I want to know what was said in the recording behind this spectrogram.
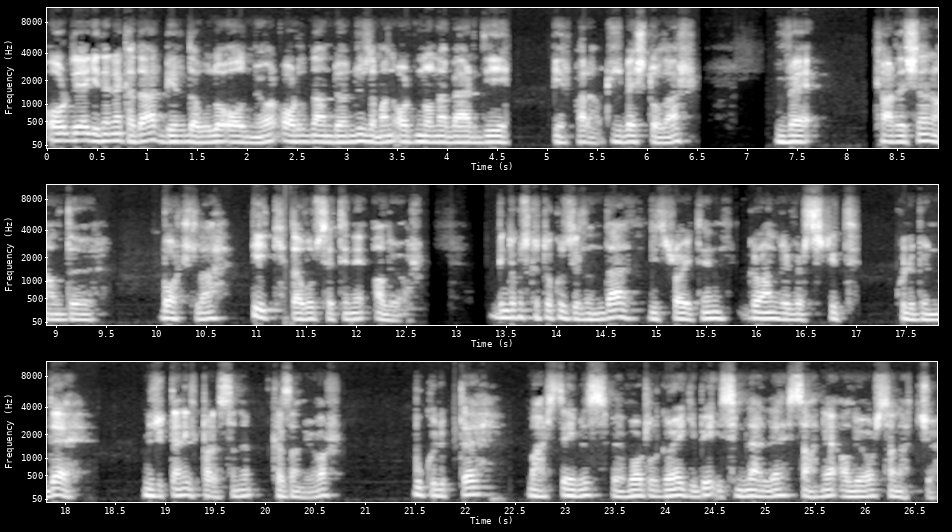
Orduya gidene kadar bir davulu olmuyor. Ordudan döndüğü zaman ordunun ona verdiği bir para 35 dolar ve kardeşinden aldığı borçla ilk davul setini alıyor. 1949 yılında Detroit'in Grand River Street kulübünde müzikten ilk parasını kazanıyor. Bu kulüpte Miles Davis ve Wardell Gray gibi isimlerle sahne alıyor sanatçı.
